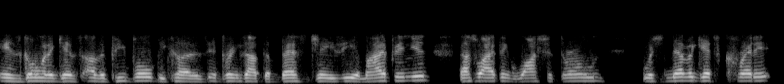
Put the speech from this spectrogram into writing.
is going against other people because it brings out the best Jay Z, in my opinion. That's why I think Watch the Throne, which never gets credit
